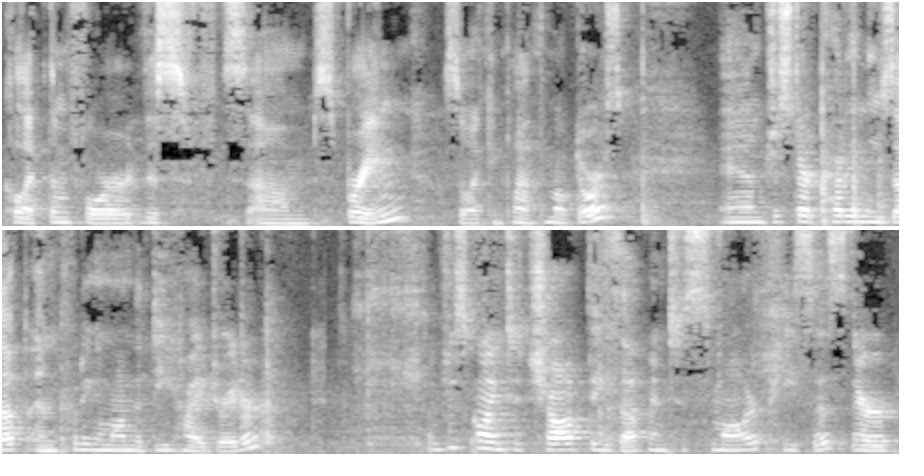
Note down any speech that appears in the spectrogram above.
collect them for this um, spring so I can plant them outdoors. And just start cutting these up and putting them on the dehydrator. I'm just going to chop these up into smaller pieces. They're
